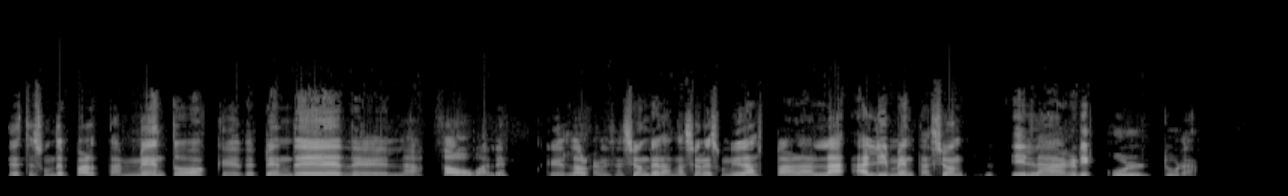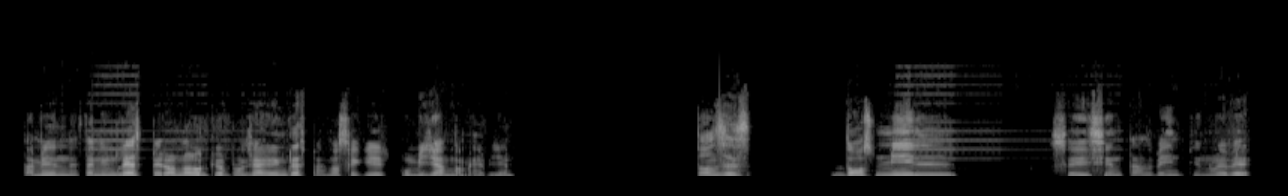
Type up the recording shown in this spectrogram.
Este es un departamento que depende de la FAO, ¿vale? Que es la Organización de las Naciones Unidas para la Alimentación y la Agricultura. También está en inglés, pero no lo quiero pronunciar en inglés para no seguir humillándome, ¿bien? Entonces, 2629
